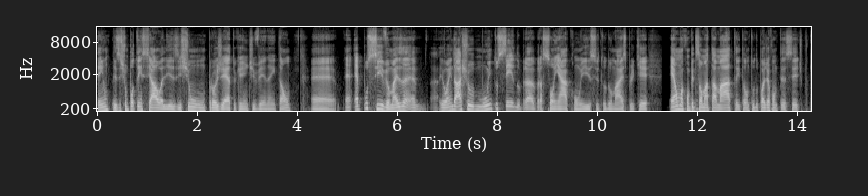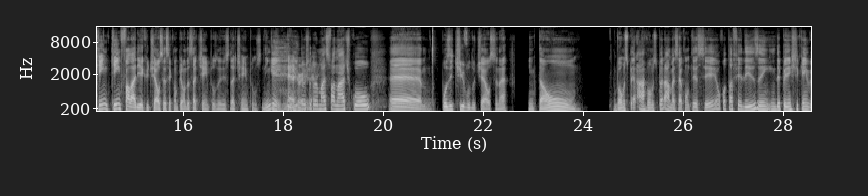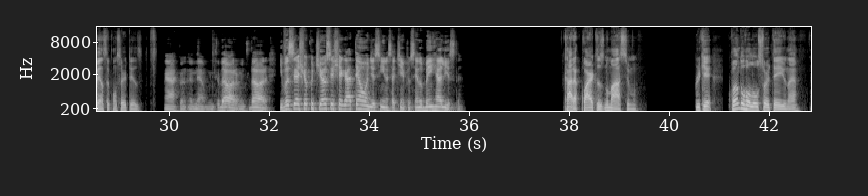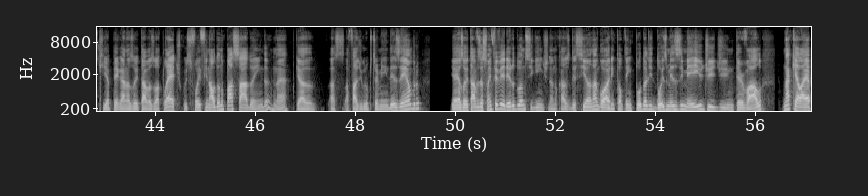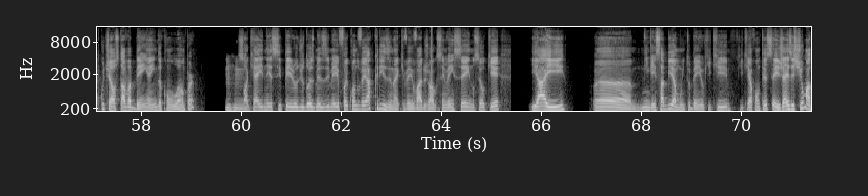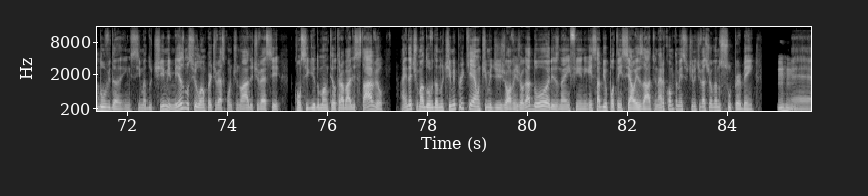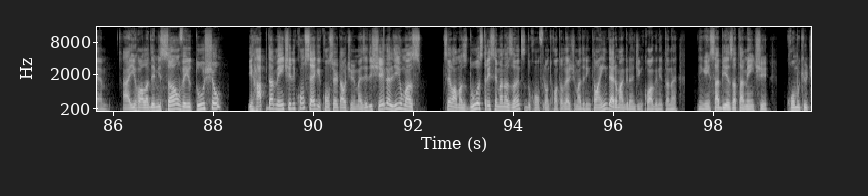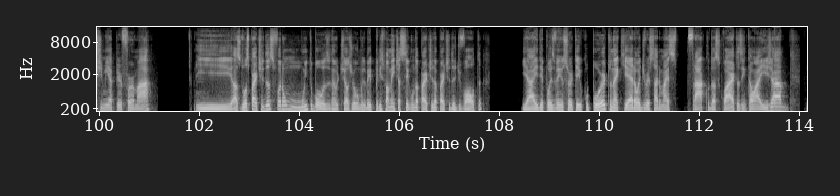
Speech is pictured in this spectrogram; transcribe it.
Tem um, existe um potencial ali, existe um, um projeto que a gente vê, né? Então, é, é, é possível, mas é, eu ainda acho muito cedo para sonhar com isso e tudo mais, porque é uma competição mata-mata, então tudo pode acontecer. Tipo, quem, quem falaria que o Chelsea ia ser campeão dessa Champions no início da Champions? Ninguém. Nem é o torcedor mais fanático ou é, positivo do Chelsea, né? Então, vamos esperar, vamos esperar. Mas se acontecer, eu vou estar feliz, independente de quem vença, com certeza. Ah, não, muito da hora, muito da hora. E você achou que o Chelsea ia chegar até onde, assim, nessa Champions, sendo bem realista? Cara, quartas no máximo. Porque quando rolou o sorteio, né? Que ia pegar nas oitavas o Atlético, isso foi final do ano passado ainda, né? Porque a, a, a fase de grupos termina em dezembro. E aí as oitavas é só em fevereiro do ano seguinte, né? No caso desse ano agora. Então tem todo ali dois meses e meio de, de intervalo. Naquela época o Chelsea estava bem ainda com o Lampard. Uhum. Só que aí nesse período de dois meses e meio foi quando veio a crise, né? Que veio vários jogos sem vencer e não sei o quê. E aí uh, ninguém sabia muito bem o que, que, que, que ia acontecer. E já existia uma dúvida em cima do time, mesmo se o Lampard tivesse continuado e tivesse conseguido manter o trabalho estável, ainda tinha uma dúvida no time porque é um time de jovens jogadores, né? Enfim, ninguém sabia o potencial exato. E não era como também se o time estivesse jogando super bem. Uhum. É... Aí rola a demissão, vem o Tuchel e rapidamente ele consegue consertar o time. Mas ele chega ali umas sei lá, umas duas, três semanas antes do confronto contra o Atlético de Madrid. Então ainda era uma grande incógnita, né? Ninguém sabia exatamente como que o time ia performar. E as duas partidas foram muito boas, né? O Chelsea jogou muito bem, principalmente a segunda partida, a partida de volta. E aí depois vem o sorteio com o Porto, né? Que era o adversário mais fraco das quartas. Então aí já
